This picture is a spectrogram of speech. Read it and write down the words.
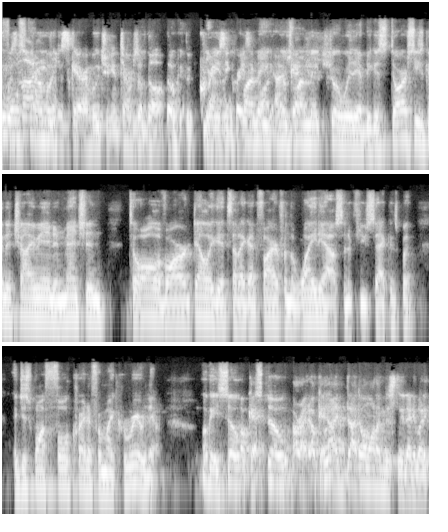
was not Scaramucci. even a Scaramucci in terms of the, the, okay. the crazy, yeah, crazy. Make, I just okay. want to make sure we're there because Darcy's going to chime in and mention to all of our delegates that I got fired from the White House in a few seconds, but I just want full credit for my career there. Okay, so okay, so all right, okay. I, I don't want to mislead anybody.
